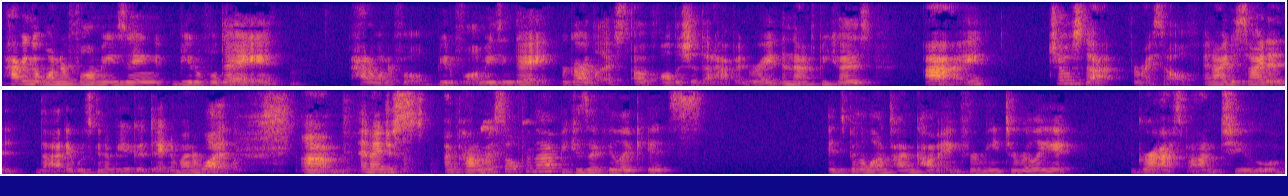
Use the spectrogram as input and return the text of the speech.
having a wonderful amazing beautiful day had a wonderful beautiful amazing day regardless of all the shit that happened right? And that's because i chose that for myself and I decided that it was going to be a good day no matter what. Um, and I just I'm proud of myself for that because I feel like it's it's been a long time coming for me to really grasp on to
